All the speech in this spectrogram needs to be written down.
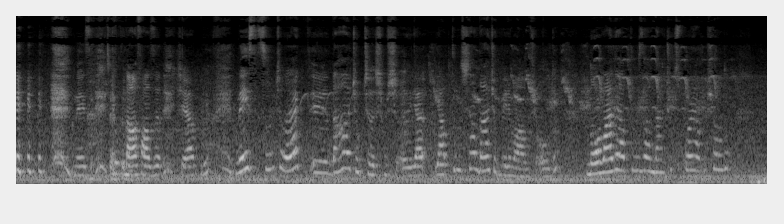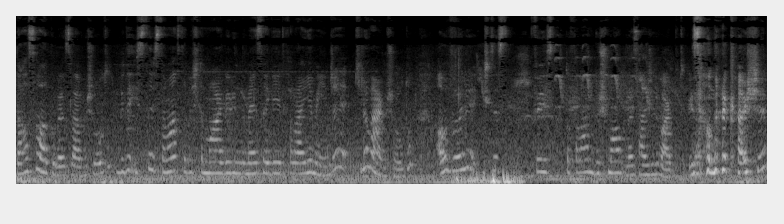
neyse çok daha fazla şey yapmayayım. Neyse sonuç olarak e, daha çok çalışmış, e, ya- yaptığımız işten daha çok verim almış olduk. Normalde yaptığımızdan daha çok spor yapmış olduk. Daha sağlıklı beslenmiş olduk. Bir de ister istemez tabii işte margarinli, MSG'li falan yemeyince kilo vermiş olduk. Ama böyle işte Facebook'ta falan düşman mesajları var bu tip insanlara karşı.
